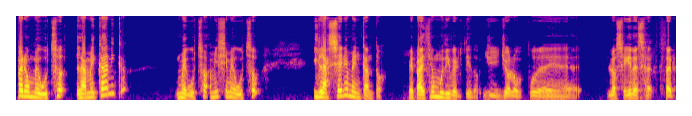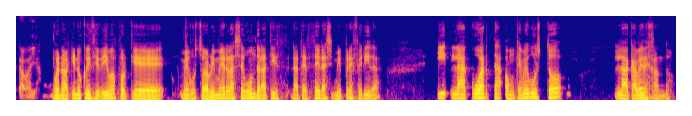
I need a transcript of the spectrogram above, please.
pero me gustó la mecánica, me gustó, a mí sí me gustó, y la serie me encantó. Me pareció muy divertido y yo lo pude, lo seguí de cerca, vaya. Bueno, aquí no coincidimos porque me gustó la primera, la segunda, la, la tercera es mi preferida. Y la cuarta, aunque me gustó, la acabé dejando.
